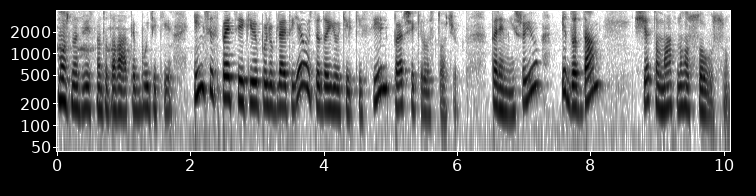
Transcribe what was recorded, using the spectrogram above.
Можна, звісно, додавати будь-які інші спеції, які ви полюбляєте. Я ось додаю тільки сіль, перчик і листочок. Перемішую і додам ще томатного соусу.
